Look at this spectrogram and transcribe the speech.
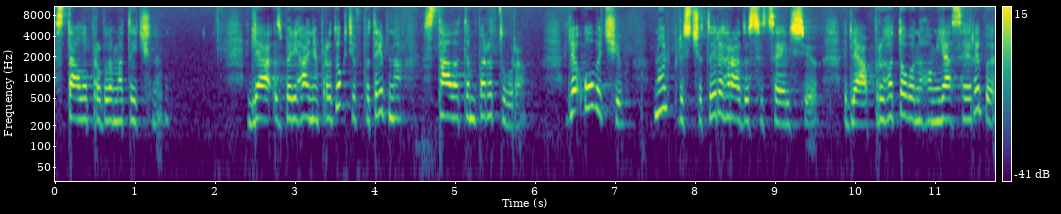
стало проблематичним. Для зберігання продуктів потрібна стала температура. Для овочів 0 плюс 4 градуси Цельсію, для приготованого м'яса і риби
